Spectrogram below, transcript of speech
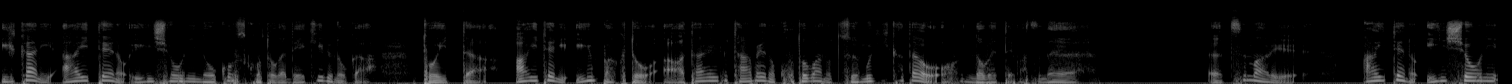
いかに相手の印象に残すことができるのかといった相手にインパクトを与えるための言葉の紡ぎ方を述べてますね。つまり相手の印象に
